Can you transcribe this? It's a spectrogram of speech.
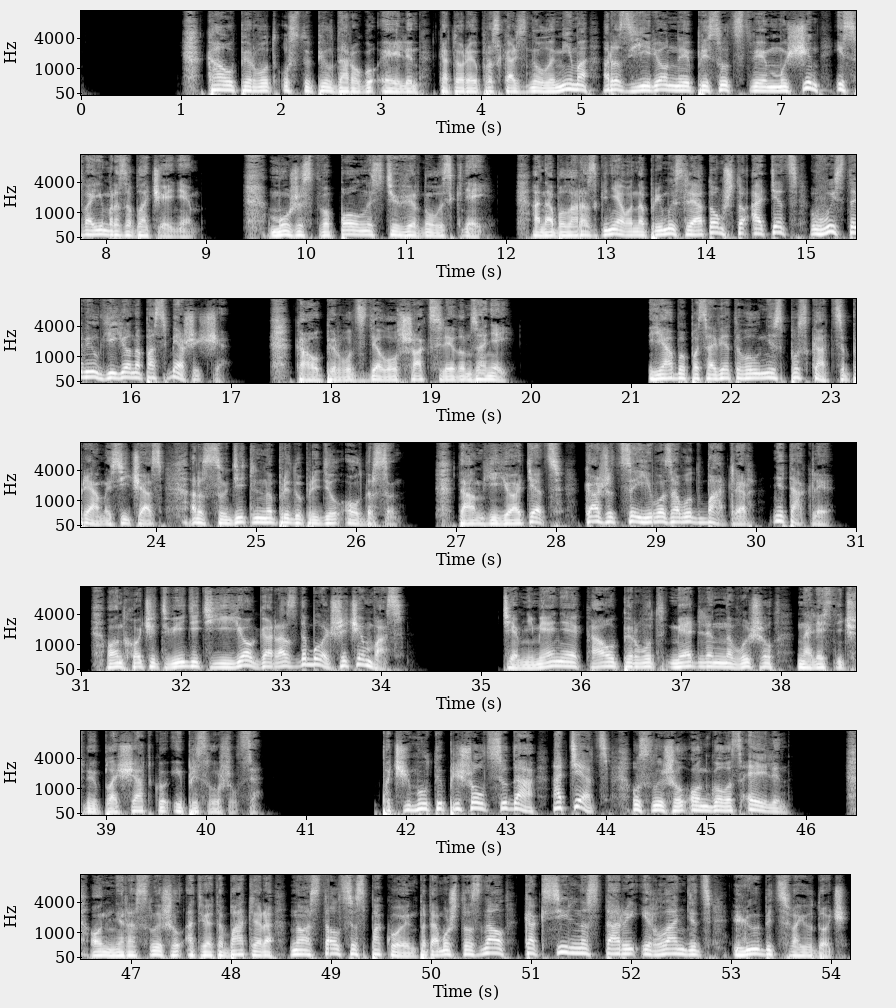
Каупервуд уступил дорогу Эйлин, которая проскользнула мимо, разъяренная присутствием мужчин и своим разоблачением. Мужество полностью вернулось к ней. Она была разгневана при мысли о том, что отец выставил ее на посмешище. Каупервуд сделал шаг следом за ней. «Я бы посоветовал не спускаться прямо сейчас», — рассудительно предупредил Олдерсон. «Там ее отец. Кажется, его зовут Батлер, не так ли? Он хочет видеть ее гораздо больше, чем вас». Тем не менее, Каупервуд медленно вышел на лестничную площадку и прислушался. «Почему ты пришел сюда, отец?» — услышал он голос Эйлин. Он не расслышал ответа Батлера, но остался спокоен, потому что знал, как сильно старый ирландец любит свою дочь.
